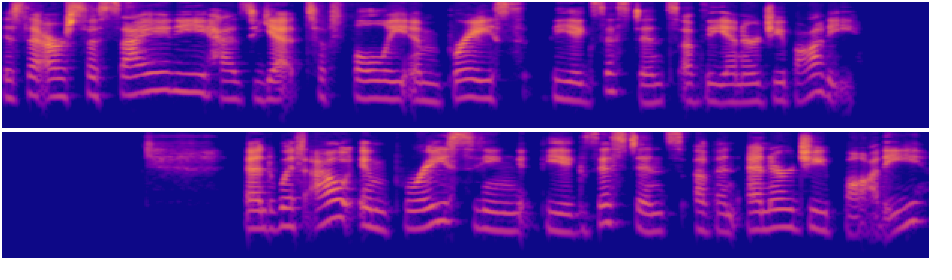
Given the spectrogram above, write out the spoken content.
is that our society has yet to fully embrace the existence of the energy body. And without embracing the existence of an energy body,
